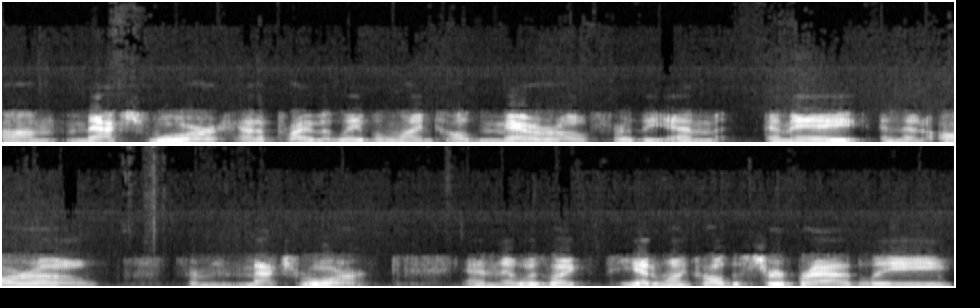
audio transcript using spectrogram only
um, Max Rohr, had a private label line called Marrow for the M, M-A and then R-O from Max Rohr. And it was like he had one called the Sir Bradley,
